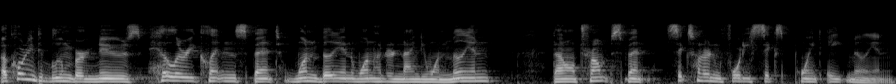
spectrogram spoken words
According to Bloomberg News, Hillary Clinton spent $1,191 million. Donald Trump spent 646.8 million.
